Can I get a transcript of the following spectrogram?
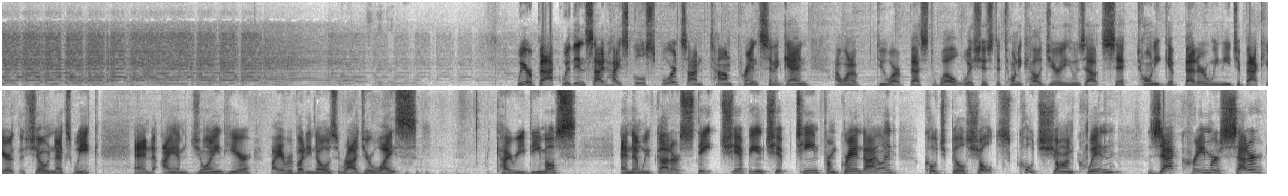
We are back with Inside High School Sports. I'm Tom Prince, and again, I want to do our best well wishes to Tony Caligieri, who's out sick. Tony, get better. We need you back here at the show next week. And I am joined here by everybody knows Roger Weiss, Kyrie Demos, and then we've got our state championship team from Grand Island, Coach Bill Schultz, Coach Sean Quinn, Zach Kramer, setter,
